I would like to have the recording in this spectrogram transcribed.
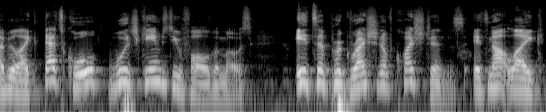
I'd be like, "That's cool. Which games do you follow the most?" It's a progression of questions. It's not like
